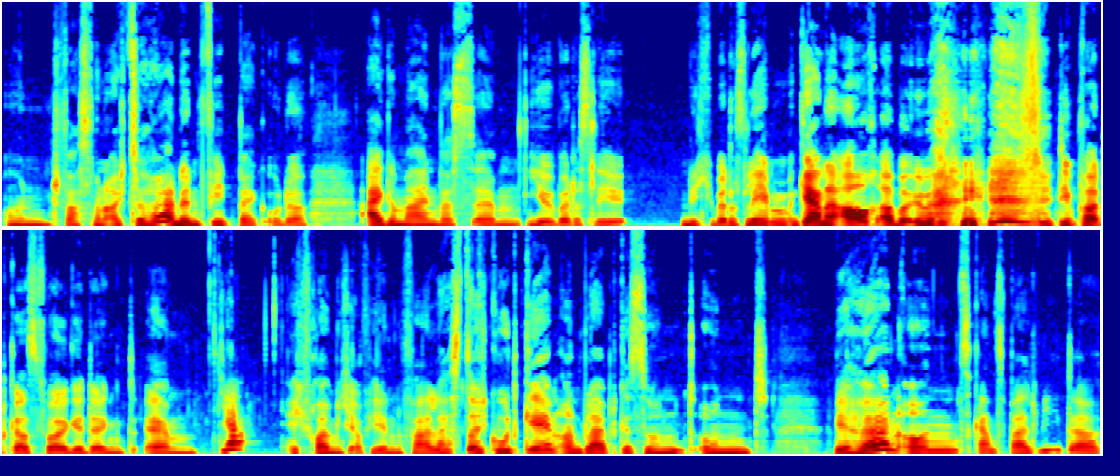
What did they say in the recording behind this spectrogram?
und was von euch zu hören, ein Feedback oder allgemein, was ähm, ihr über das Leben, nicht über das Leben, gerne auch, aber über die Podcast-Folge denkt. Ähm, ja, ich freue mich auf jeden Fall. Lasst euch gut gehen und bleibt gesund und wir hören uns ganz bald wieder.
